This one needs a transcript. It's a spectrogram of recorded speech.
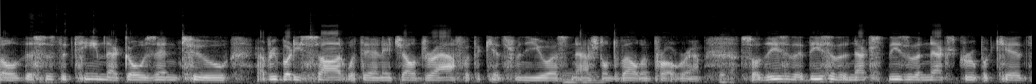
So this is the team that goes into. Everybody saw it with the NHL draft with the kids from the U.S. Mm-hmm. National Development Program. So these are the these are the next these are the next group of kids.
